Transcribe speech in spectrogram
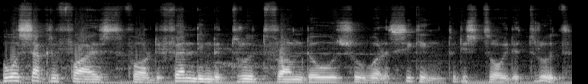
who was sacrificed for defending the truth from those who were seeking to destroy the truth.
